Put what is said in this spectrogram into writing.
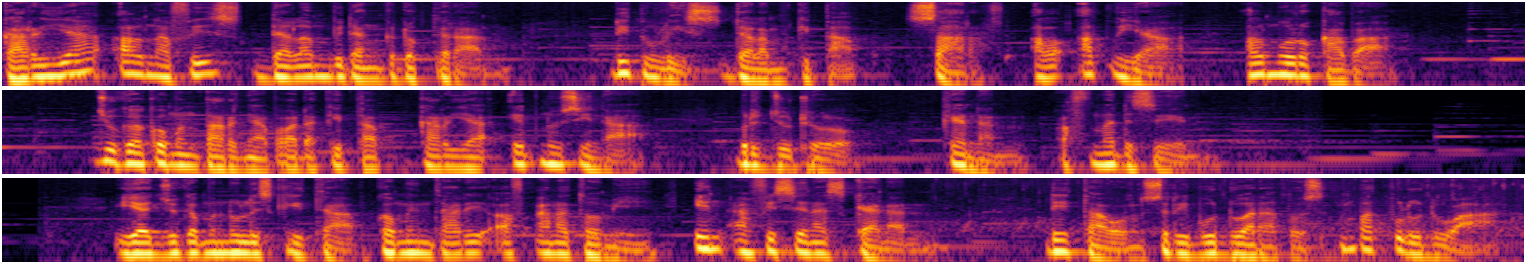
Karya Al-Nafis dalam bidang kedokteran ditulis dalam kitab Sarf Al-Adwiya Al-Murokaba. Juga komentarnya pada kitab karya Ibnu Sina berjudul Canon of Medicine. Ia juga menulis kitab Commentary of Anatomy in Avicenna's Canon di tahun 1242.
